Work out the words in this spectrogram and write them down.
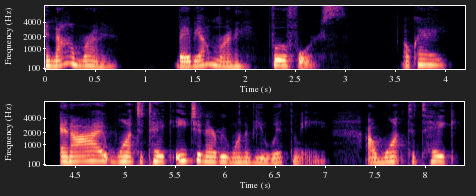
And now I'm running. Baby, I'm running full force. Okay. And I want to take each and every one of you with me. I want to take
